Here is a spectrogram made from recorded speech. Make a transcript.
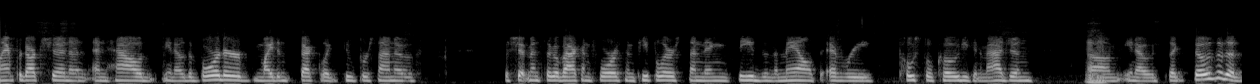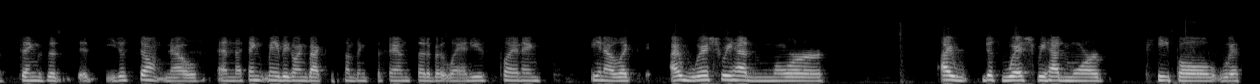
plant production and, and how you know the border might inspect like two percent of the shipments that go back and forth, and people are sending seeds in the mail to every postal code you can imagine. Mm-hmm. Um, you know, it's like those are the things that it, you just don't know. And I think maybe going back to something Stefan said about land use planning, you know, like I wish we had more. I just wish we had more people with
